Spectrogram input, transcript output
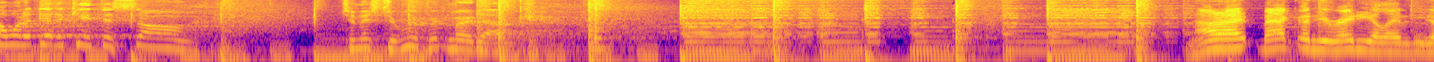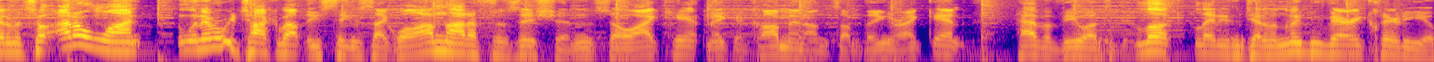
I want to dedicate this song to Mr. Rupert Murdoch. All right, back on your radio, ladies and gentlemen. So I don't want, whenever we talk about these things, like, well, I'm not a physician, so I can't make a comment on something or I can't have a view on something. Look, ladies and gentlemen, let me be very clear to you.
